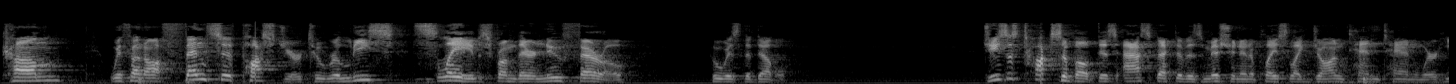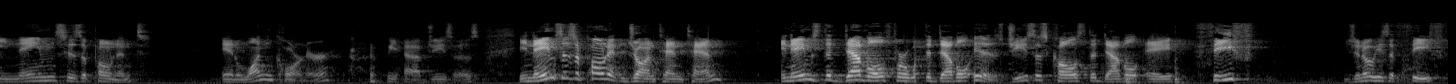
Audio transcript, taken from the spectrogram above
come with an offensive posture to release slaves from their new Pharaoh, who is the devil. Jesus talks about this aspect of his mission in a place like John 10:10 where he names his opponent in one corner we have Jesus. He names his opponent in John 10:10. He names the devil for what the devil is. Jesus calls the devil a thief. Did you know he's a thief?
